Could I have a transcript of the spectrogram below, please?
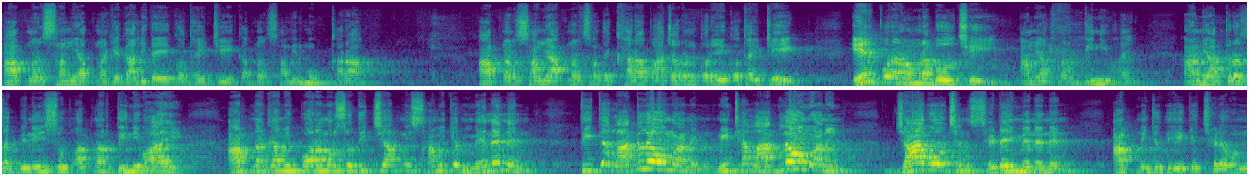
আপনার স্বামী আপনাকে গালি দেয়, এ কথাই ঠিক। আপনার স্বামীর মুখ খারাপ। আপনার স্বামী আপনার সাথে খারাপ আচরণ করে এই কথাই ঠিক। এরপরে আমরা বলছি, আমি আপনার দিনী ভাই। আমি আব্দুর রাজাক বিন ইউসুফ আপনার দিনী ভাই। আপনাকে আমি পরামর্শ দিচ্ছি, আপনি স্বামীকে মেনে নেন। তিতে লাগলেও মানেন, মিঠা লাগলেও মানেন। যা বলছেন সেটাই মেনে নেন। আপনি যদি একে ছেড়ে অন্য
